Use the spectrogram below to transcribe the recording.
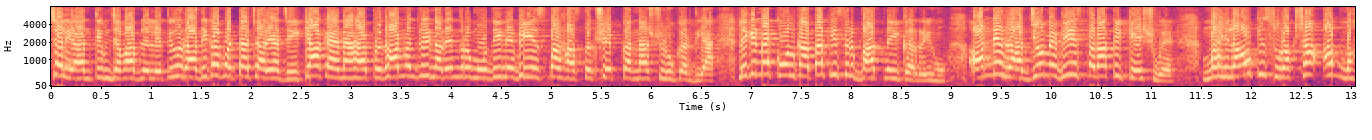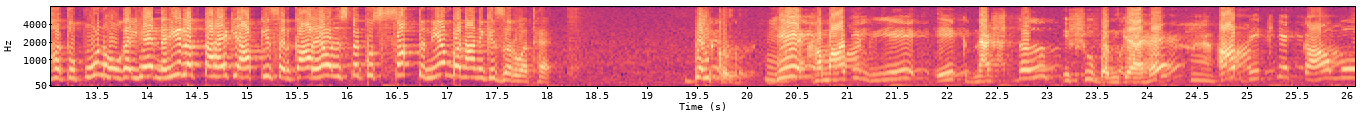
चलिए अंतिम जवाब ले लेती हूँ। राधिका भट्टाचार्य जी क्या कहना है? प्रधानमंत्री नरेंद्र मोदी ने भी इस पर हस्तक्षेप करना शुरू कर दिया लेकिन मैं कोलकाता की सिर्फ़ बात नहीं कर रही हूँ। अन्य राज्यों में भी इस तरह के केस हुए महिलाओं की सुरक्षा अब महत्वपूर्ण हो गई है। नहीं लगता है कि आपकी सरकार है और इस पर कुछ सख्त नियम बनाने की ज़रूरत है। बिल्कुल। ये हमारे लिए एक नेशनल इशू बन गया है। आप देखिए कामो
